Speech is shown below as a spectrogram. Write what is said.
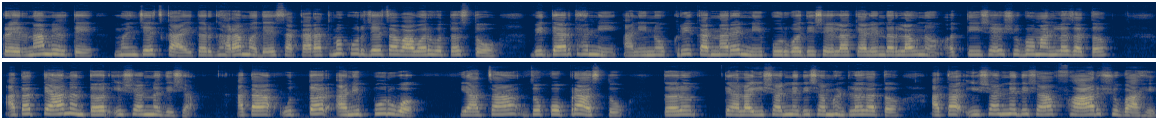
प्रेरणा मिळते. म्हणजेच काय? तर घरामध्ये सकारात्मक ऊर्जेचा वावर होत असतो. विद्यार्थ्यांनी आणि नोकरी करणाऱ्यांनी पूर्व दिशेला कॅलेंडर लावणं अतिशय शुभ मानलं जातं. आता त्यानंतर ईशान्य दिशा. आता उत्तर आणि पूर्व याचा जो कोपरा असतो तर त्याला ईशान्य दिशा म्हटलं जातं. आता ईशान्य दिशा फार शुभ आहे.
